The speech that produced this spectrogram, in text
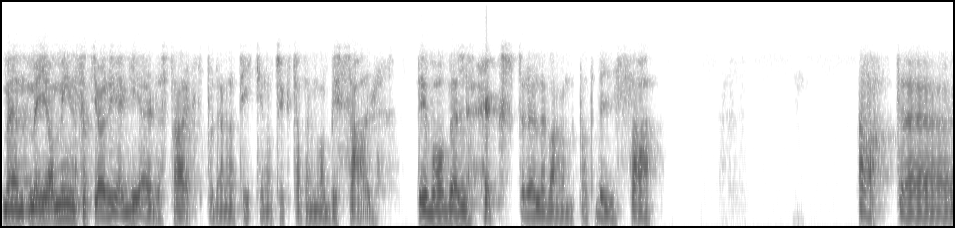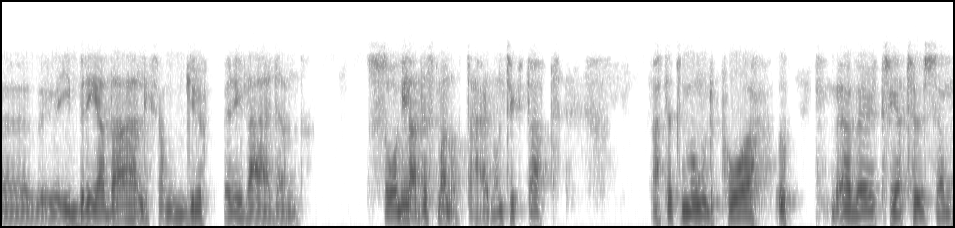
Men, men jag minns att jag reagerade starkt på den artikeln och tyckte att den var bizarr. Det var väl högst relevant att visa att eh, i breda liksom, grupper i världen så gladdes man åt det här. Man tyckte att, att ett mord på upp över 3000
